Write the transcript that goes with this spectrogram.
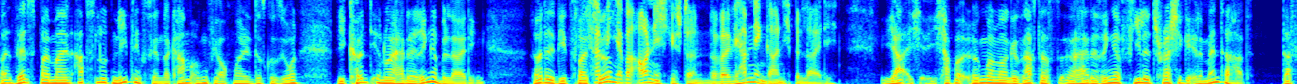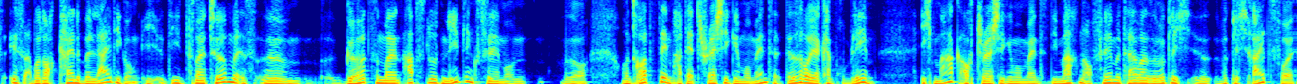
bei, selbst bei meinen absoluten Lieblingsfilmen, da kam irgendwie auch mal die Diskussion, wie könnt ihr nur Herr der Ringe beleidigen? Leute, die zwei Das habe ich aber auch nicht gestanden, weil wir haben den gar nicht beleidigt. Ja, ich, ich habe irgendwann mal gesagt, dass äh, Herr der Ringe viele trashige Elemente hat. Das ist aber doch keine Beleidigung. Ich, die zwei Türme ist, ähm, gehört zu meinen absoluten Lieblingsfilmen und so. Und trotzdem hat er trashige Momente. Das ist aber ja kein Problem. Ich mag auch trashige Momente. Die machen auch Filme teilweise wirklich, äh, wirklich reizvoll.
